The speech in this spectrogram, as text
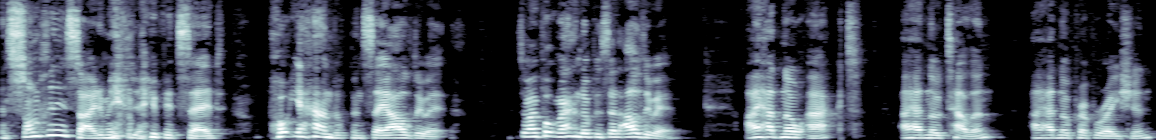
And something inside of me, David said, "Put your hand up and say I'll do it." So I put my hand up and said, "I'll do it." I had no act, I had no talent, I had no preparation.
